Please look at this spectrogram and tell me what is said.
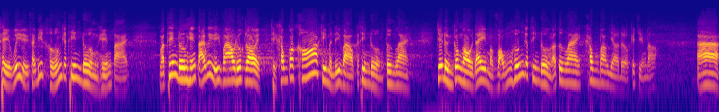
Thì quý vị phải biết hưởng cái thiên đường hiện tại. Mà thiên đường hiện tại quý vị vào được rồi thì không có khó khi mình đi vào cái thiên đường tương lai. Chứ đừng có ngồi đây mà vọng hướng cái thiên đường ở tương lai không bao giờ được cái chuyện đó à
